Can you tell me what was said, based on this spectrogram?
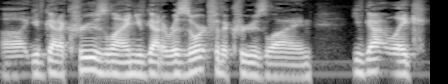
Uh, you've got a cruise line. You've got a resort for the cruise line. You've got like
